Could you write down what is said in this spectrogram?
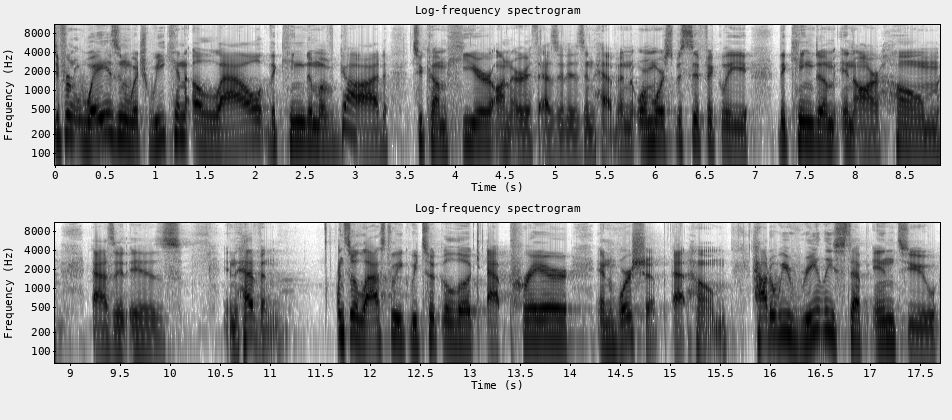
different ways in which we can allow the kingdom of God to come here on earth as it is in heaven, or more specifically, the kingdom in our home as it is in heaven. And so last week we took a look at prayer and worship at home. How do we really step into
